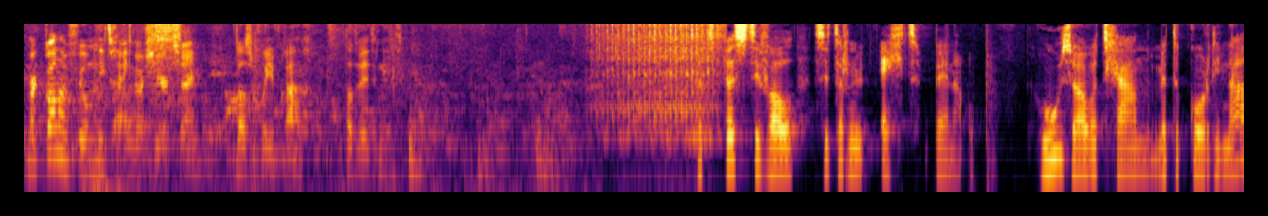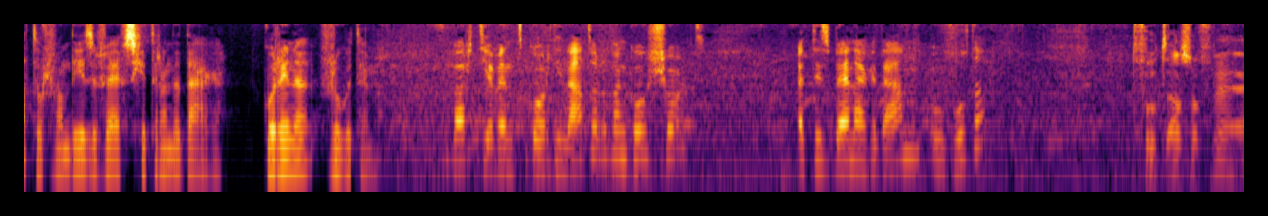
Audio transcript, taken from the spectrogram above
Maar kan een film niet geëngageerd zijn? Dat is een goede vraag. Dat weet ik niet. Het festival zit er nu echt bijna op. Hoe zou het gaan met de coördinator van deze vijf schitterende dagen? Corinne vroeg het hem. Bart, je bent coördinator van Go Short. Het is bijna gedaan. Hoe voelt dat? Het voelt alsof we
